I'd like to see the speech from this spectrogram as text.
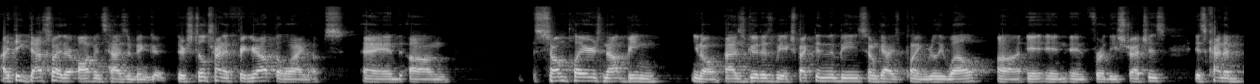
I think that's why their offense hasn't been good. They're still trying to figure out the lineups and um, some players not being you know as good as we expected them to be. Some guys playing really well uh, in, in, in for these stretches is kind of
